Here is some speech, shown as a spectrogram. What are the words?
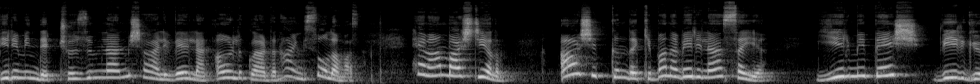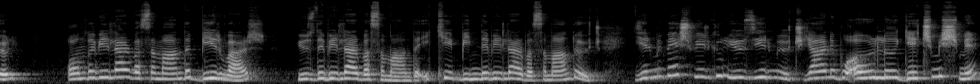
biriminde çözümlenmiş hali verilen ağırlıklardan hangisi olamaz? Hemen başlayalım. A şıkkındaki bana verilen sayı 25 virgül onda birler basamağında 1 var. Yüzde birler basamağında 2, binde birler basamağında 3. 25,123 yani bu ağırlığı geçmiş mi?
